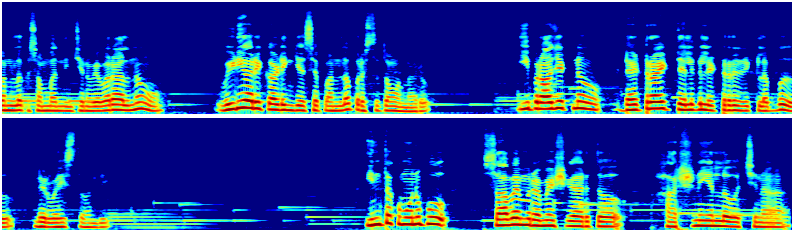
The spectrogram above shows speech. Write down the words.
పనులకు సంబంధించిన వివరాలను వీడియో రికార్డింగ్ చేసే పనిలో ప్రస్తుతం ఉన్నారు. ఈ ప్రాజెక్ట్ను డెట్రాయిట్ తెలుగు లిటరరీ క్లబ్ నిర్వహిస్తోంది. ఇంతకు మునుపు సావెం రమేష్ గారితో హర్షణీయంలో వచ్చిన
